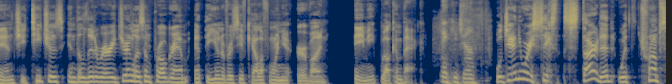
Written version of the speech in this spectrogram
And she teaches in the literary journalism program at the University of California, Irvine. Amy, welcome back. Thank you, Jon. Well, January 6th started with Trump's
